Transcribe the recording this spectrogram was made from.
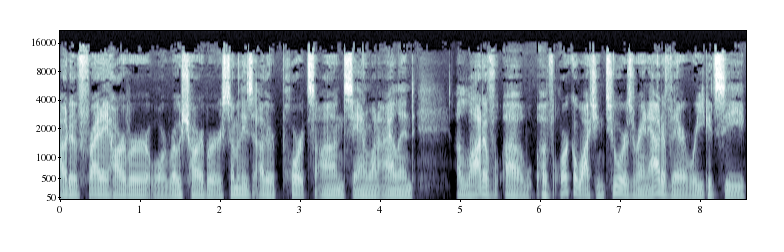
out of Friday Harbor or Roche Harbor, some of these other ports on San Juan Island, a lot of, uh, of orca watching tours ran out of there where you could see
